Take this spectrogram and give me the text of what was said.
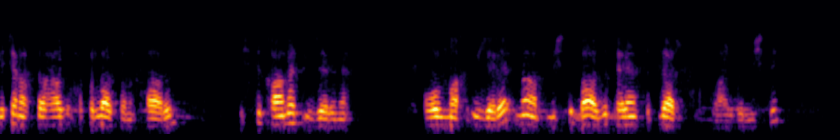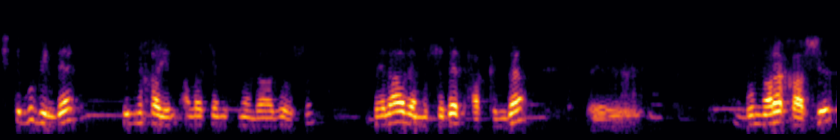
Geçen hafta hatırlarsanız Harun istikamet üzerine olmak üzere ne yapmıştı? Bazı prensipler var demişti. İşte bugün de İbn-i Hayyim, Allah kendisinden razı olsun, bela ve musibet hakkında e, bunlara karşı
